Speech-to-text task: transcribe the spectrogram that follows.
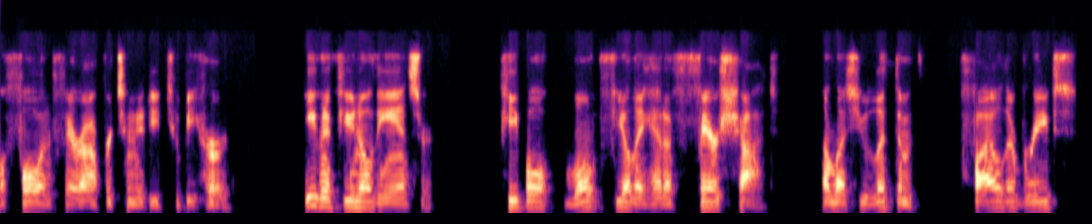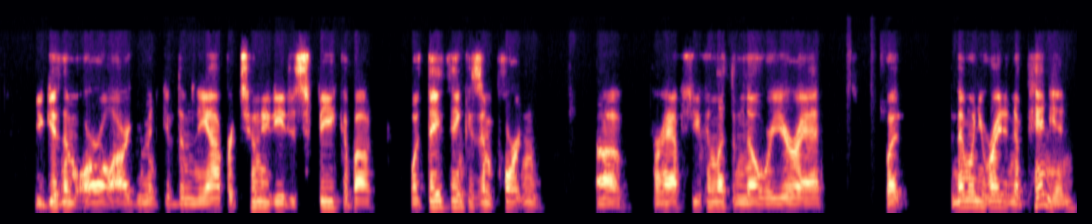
a full and fair opportunity to be heard even if you know the answer. People won't feel they had a fair shot unless you let them file their briefs, you give them oral argument, give them the opportunity to speak about what they think is important. Uh, perhaps you can let them know where you're at. But then when you write an opinion,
